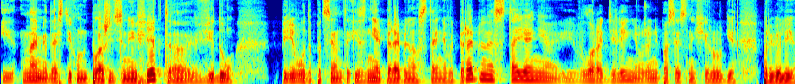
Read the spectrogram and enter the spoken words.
И нами достигнут положительный эффект э, ввиду перевода пациента из неоперабельного состояния в операбельное состояние, и в лор-отделении уже непосредственно хирурги провели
